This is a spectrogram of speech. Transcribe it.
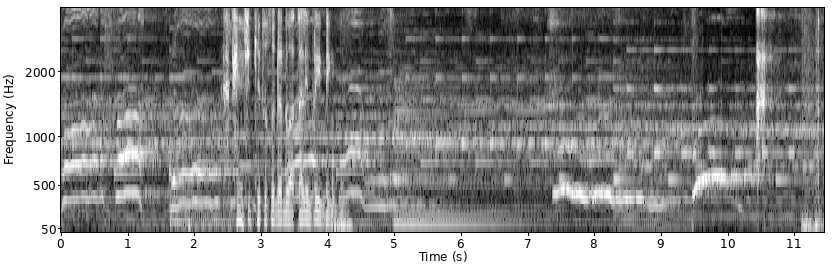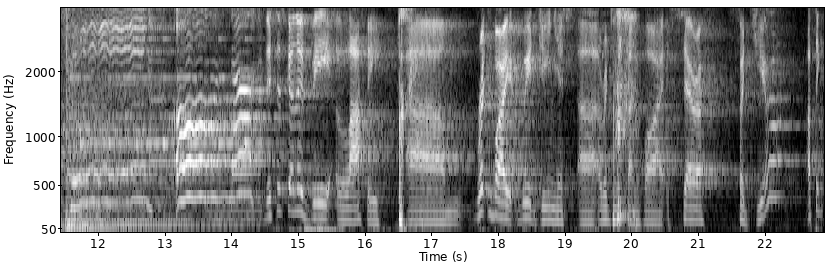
born for broken Ini kita sudah dua kali breeding. Sing on a This is going to be Lathi, um, written by Weird Genius, uh, originally sung by Sara Fajira, I think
